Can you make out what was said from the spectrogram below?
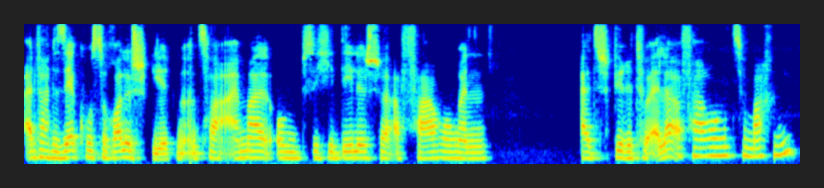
einfach eine sehr große Rolle spielten. Und zwar einmal, um psychedelische Erfahrungen als spirituelle Erfahrungen zu machen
